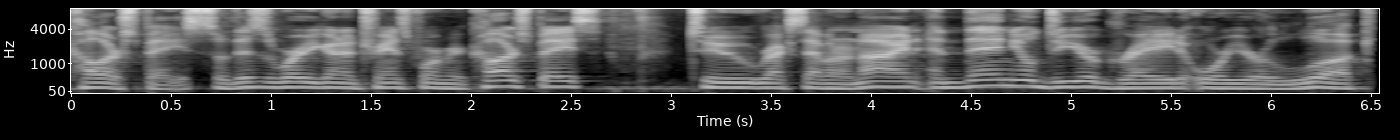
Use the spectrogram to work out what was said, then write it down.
color space. So this is where you're going to transform your color space to Rec 709, and then you'll do your grade or your look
